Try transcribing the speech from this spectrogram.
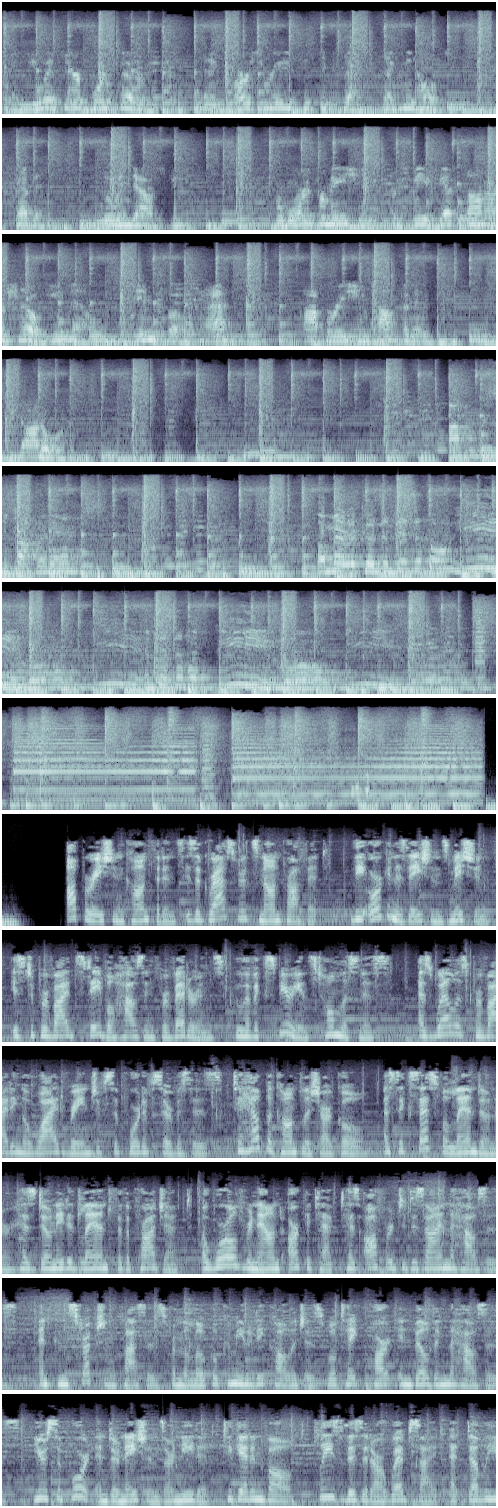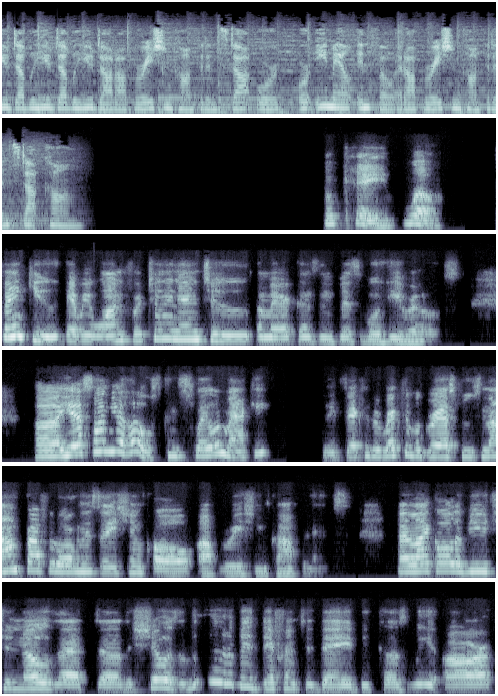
And U.S. Air Force veteran and Incarcerated to Success segment host, Kevin Lewandowski. For more information or to be a guest on our show, email info at operationconfidence.org. Operation Confidence, America's invisible hero, Operation Confidence is a grassroots nonprofit. The organization's mission is to provide stable housing for veterans who have experienced homelessness, as well as providing a wide range of supportive services. To help accomplish our goal, a successful landowner has donated land for the project, a world-renowned architect has offered to design the houses, and construction classes from the local community colleges will take part in building the houses. Your support and donations are needed. To get involved, please visit our website at www.operationconfidence.org or email info at operationconfidence.com. Okay, well, thank you everyone for tuning in to Americans Invisible Heroes. Uh, yes, I'm your host, Consuelo Mackey, the executive director of a grassroots nonprofit organization called Operation Confidence. I'd like all of you to know that uh, the show is a little bit different today because we are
